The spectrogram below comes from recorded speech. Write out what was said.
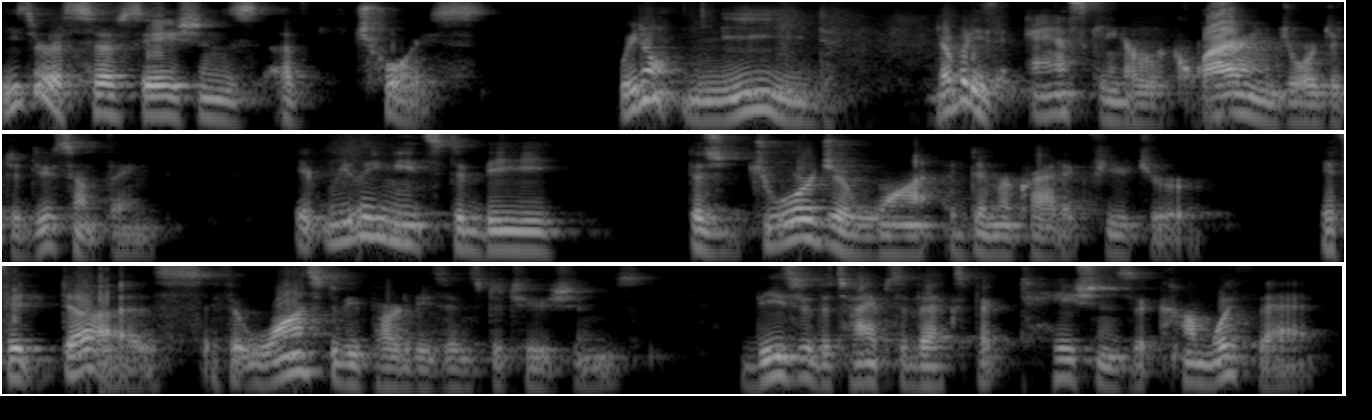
These are associations of choice. We don't need, nobody's asking or requiring Georgia to do something. It really needs to be does Georgia want a democratic future? If it does, if it wants to be part of these institutions, these are the types of expectations that come with that.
